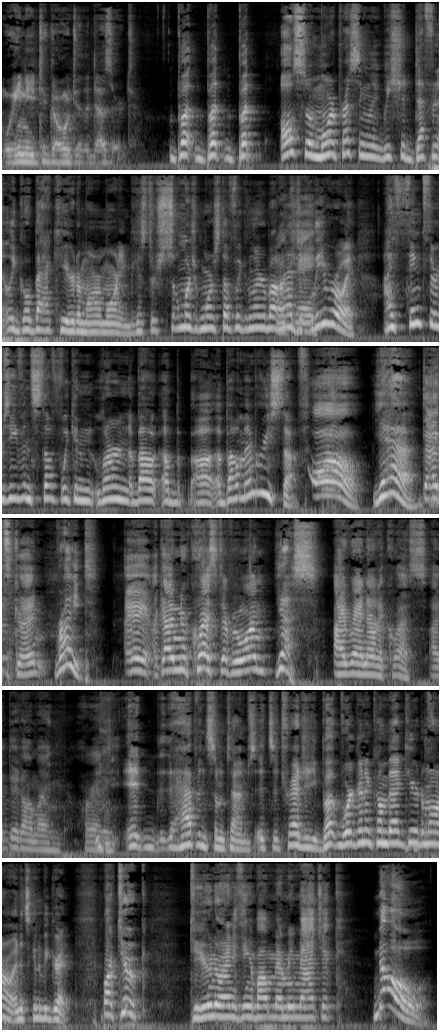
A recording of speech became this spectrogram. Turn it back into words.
we need to go into the desert. But but but also more pressingly, we should definitely go back here tomorrow morning because there's so much more stuff we can learn about Okay. magic. Leroy, I think there's even stuff we can learn about uh, uh, about memory stuff. Oh, Yeah, that's good. right. Hey, I got a new quest, everyone. Yes, I ran out of quests. I did all mine already. it, it happens sometimes. It's a tragedy, but we're gonna come back here tomorrow, and it's gonna be great. Bartuk, do you know anything about memory magic? No!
